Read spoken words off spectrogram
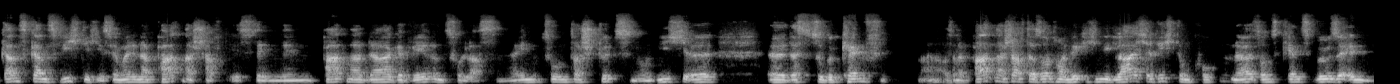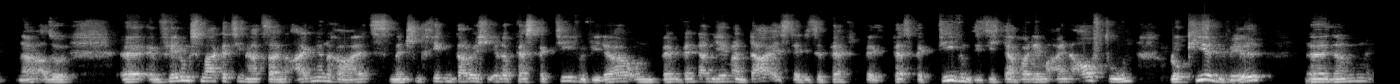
ganz, ganz wichtig ist, wenn man in einer Partnerschaft ist, den, den Partner da gewähren zu lassen, ihn zu unterstützen und nicht äh, äh das zu bekämpfen. Also eine Partnerschaft, da sollte man wirklich in die gleiche Richtung gucken, ne? sonst kennt es böse Enden. Ne? Also äh, Empfehlungsmarketing hat seinen eigenen Reiz. Menschen kriegen dadurch ihre Perspektiven wieder. Und wenn, wenn dann jemand da ist, der diese per Perspektiven, die sich da bei dem einen auftun, blockieren will, äh, dann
